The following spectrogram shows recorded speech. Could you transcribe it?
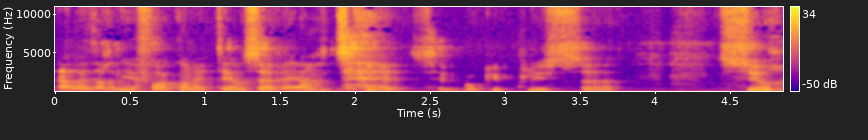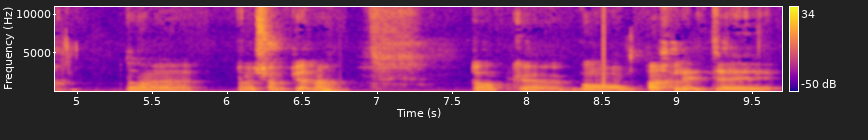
la dernière fois qu'on était en Serie A, c'est beaucoup plus euh, sûr dans le, dans le championnat. Donc, euh, bon, on parlait des-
